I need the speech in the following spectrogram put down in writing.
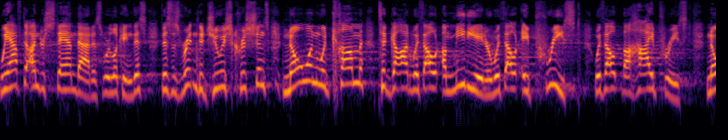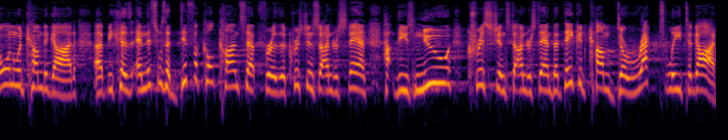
We have to understand that as we're looking. This, this is written to Jewish Christians. No one would come to God without a mediator, without a priest, without the high priest. No one would come to God uh, because, and this was a difficult concept for the Christians to understand, how, these new Christians to understand that they could come directly to God.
